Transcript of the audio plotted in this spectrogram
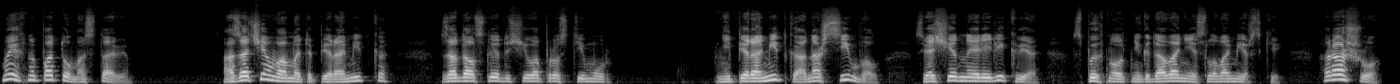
Мы их на потом оставим. «А зачем вам эта пирамидка?» Задал следующий вопрос Тимур. Не пирамидка, а наш символ, священная реликвия, вспыхнул от негодования Славомирский. Хорошо,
